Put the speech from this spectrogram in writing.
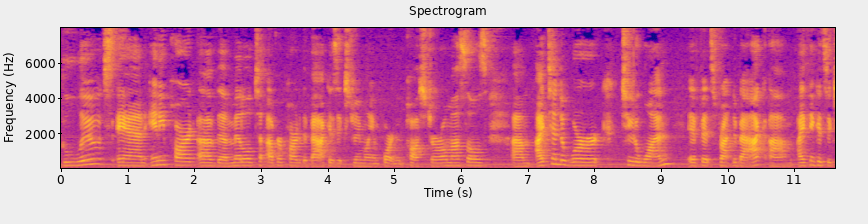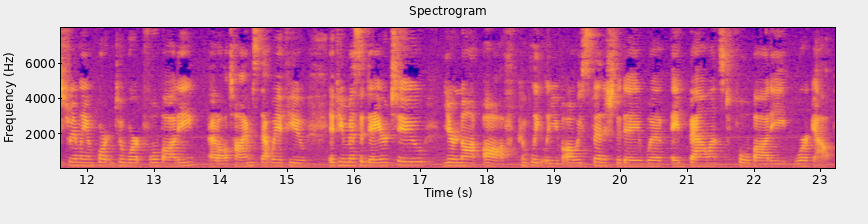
glutes and any part of the middle to upper part of the back is extremely important. Postural muscles. Um, I tend to work two to one if it's front to back. Um, I think it's extremely important to work full body at all times. That way, if you if you miss a day or two, you're not off completely. You've always finished the day with a balanced full body workout.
